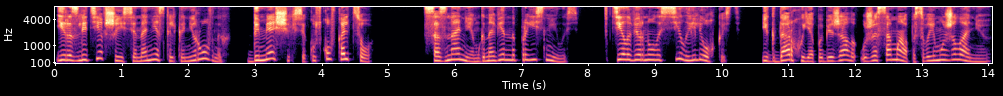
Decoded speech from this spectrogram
и разлетевшееся на несколько неровных, дымящихся кусков кольцо. Сознание мгновенно прояснилось. В тело вернулась сила и легкость, и к Дарху я побежала уже сама по своему желанию.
